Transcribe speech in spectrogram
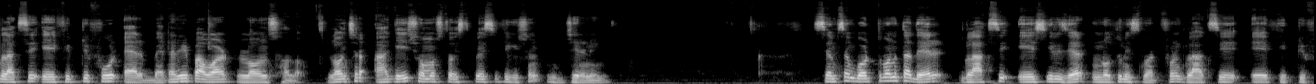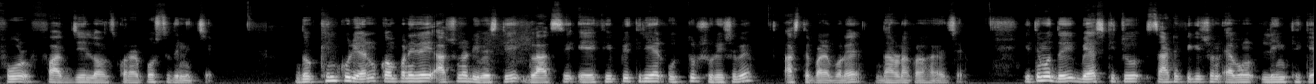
Galaxy A fifty four এর ব্যাটারি পাওয়ার লঞ্চ হলো। লঞ্চের আগেই সমস্ত স্পেসিফিকেশন জেনে নিন। স্যামসাং বর্তমানে তাদের গ্যালাক্সি এ সিরিজের নতুন smartphone Galaxy A fifty four five G launch করার প্রস্তুতি নিচ্ছে। দক্ষিণ কোরিয়ান কোম্পানির এই আসন্ন ডিভাইসটি গ্যালাক্সি এ ফিফটি থ্রি এর উত্তরসূরি হিসেবে আসতে পারে বলে ধারণা করা হয়েছে। ইতিমধ্যেই বেশ কিছু সার্টিফিকেশন এবং লিঙ্ক থেকে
